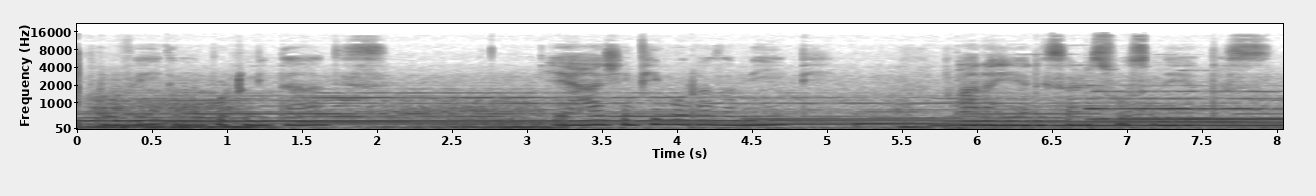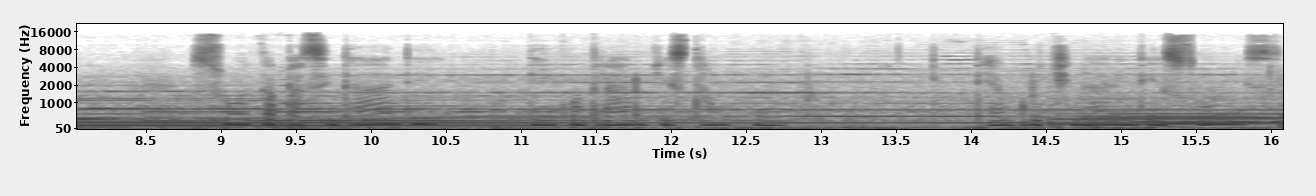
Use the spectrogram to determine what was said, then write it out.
Aproveitam oportunidades. Reagem vigorosamente para realizar suas metas está oculto, de aglutinar intenções,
